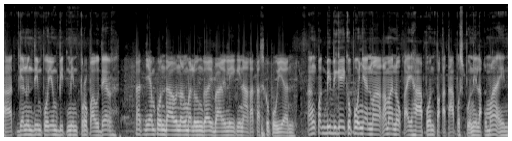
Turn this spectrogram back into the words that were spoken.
At ganun din po yung Bitmin Pro powder. At yan po daw ng malunggay, bali kinakatas ko po yan. Ang pagbibigay ko po niyan mga kamanok ay hapon pakatapos po nila kumain.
